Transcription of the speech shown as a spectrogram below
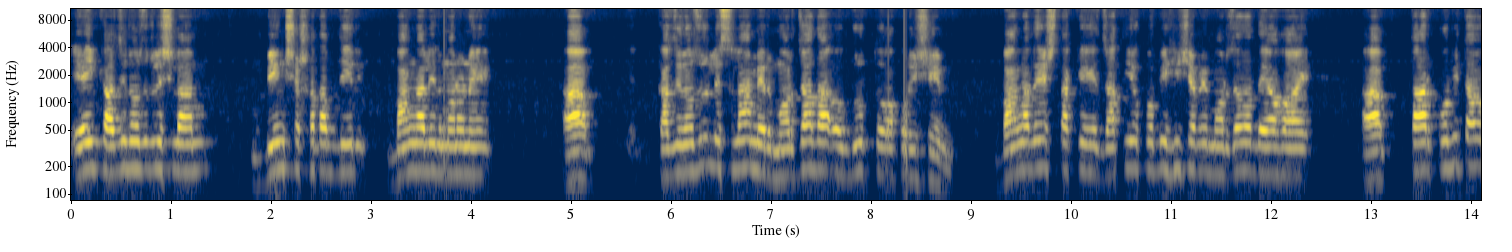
এই কাজী নজরুল ইসলাম বিংশ শতাব্দীর বাঙালির মননে কাজী নজরুল ইসলামের মর্যাদা ও গুরুত্ব অপরিসীম। বাংলাদেশ তাকে জাতীয় কবি হিসেবে মর্যাদা দেওয়া হয়। তার কবিতা ও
